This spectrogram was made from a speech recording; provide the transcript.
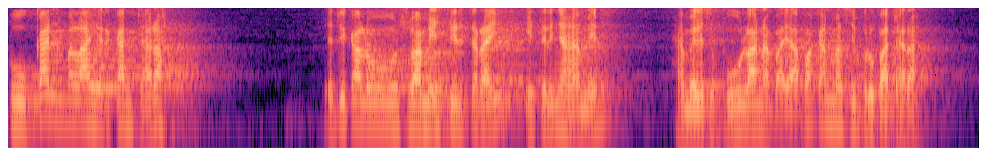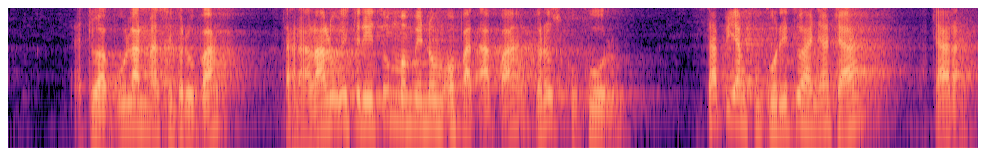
bukan melahirkan darah. Jadi kalau suami istri cerai, istrinya hamil, hamil sebulan apa ya apa kan masih berupa darah. Dua bulan masih berupa darah. Lalu istri itu meminum obat apa, terus gugur. Tapi yang gugur itu hanya ada darah.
